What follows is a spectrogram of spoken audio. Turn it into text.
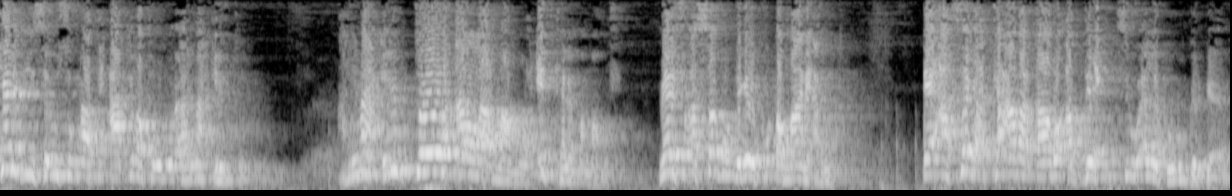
keligiisay u sugnaatay caaqibatu umuur arrimaha ciribtooda. Arrimaha ciribtooda allaa maamula cid kale ma maamusho. Meeshu asagu dhigay ku dhammaanay arrintu. Ee asaga ka amar qaado addeec si uu alla kuugu gargaaro.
